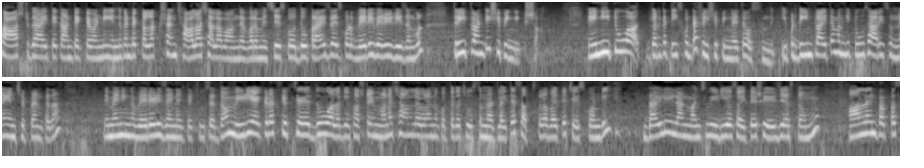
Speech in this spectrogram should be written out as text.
ఫాస్ట్గా అయితే కాంటాక్ట్ అవ్వండి. ఎందుకంటే కలెక్షన్ చాలా చాలా బాగుంది. ఎవరు మిస్ చేసుకోవద్దు. ప్రైస్ వైజ్ కూడా very very reasonable three twenty shipping extra any two కనుక తీసుకుంటే ఫ్రీ షిప్పింగ్ అయితే వస్తుంది. ఇప్పుడు దీంట్లో అయితే మనకి టూ సారీస్ ఉన్నాయని చెప్పాను కదా. రిమైనింగ్ వేరే డిజైన్ అయితే చూసేద్దాం. వీడియో ఎక్కడ స్కిప్ చేయొద్దు. అలాగే ఫస్ట్ టైం మన ఛానల్ ఎవరైనా కొత్తగా చూస్తున్నట్లయితే సబ్స్క్రైబ్ అయితే చేసుకోండి. డైలీ ఇలాంటి మంచి వీడియోస్ అయితే షేర్ చేస్తాము. ఆన్లైన్ పర్పస్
